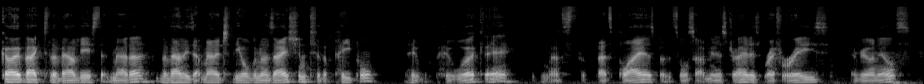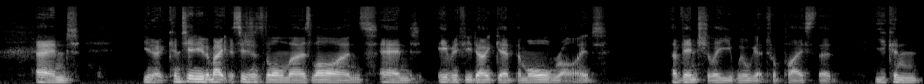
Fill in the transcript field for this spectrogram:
go back to the values that matter the values that matter to the organization to the people who, who work there. That's that's players but it's also administrators referees everyone else. And you know continue to make decisions along those lines. And even if you don't get them all right eventually you will get to a place that you can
